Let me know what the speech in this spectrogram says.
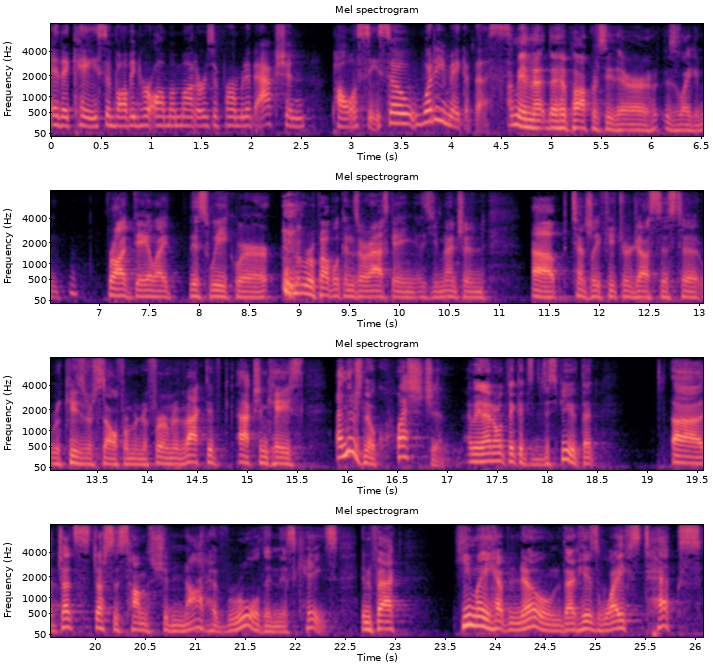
in a case involving her alma mater's affirmative action policy. So, what do you make of this? I mean, the, the hypocrisy there is like in broad daylight this week, where Republicans are asking, as you mentioned, uh, potentially future justice to recuse herself from an affirmative action case. And there's no question. I mean, I don't think it's a dispute that uh, Justice Thomas should not have ruled in this case. In fact, he may have known that his wife's texts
